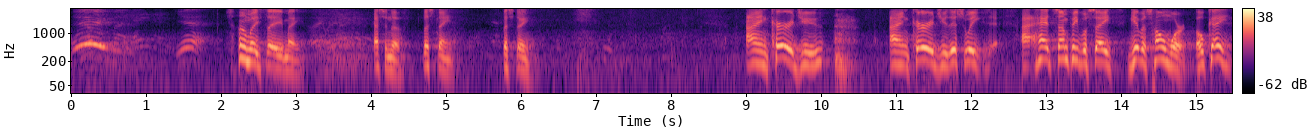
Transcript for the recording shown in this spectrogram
Amen. Somebody say amen. amen. That's enough. Let's stand. Let's stand. I encourage you, I encourage you this week. I had some people say, give us homework. Okay.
